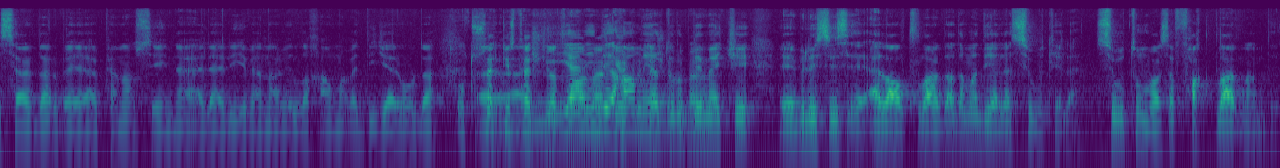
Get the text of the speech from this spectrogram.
Sərdar bəyə, Pənah Hüseynə, Əli Əliyevə, Navilla xanıma və digər orada 38 ə, təşkilat var. Yəni indi hamıya durub bəli. demək ki, e, bilirsiniz, əlaltılarda adama deyirlər sübut elə. Sübutun varsa faktlarla de.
